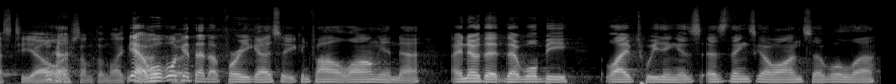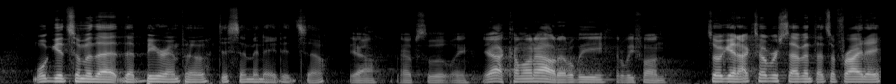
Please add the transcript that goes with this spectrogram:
STL, Okay. or something like Yeah, that. Yeah, we'll, we'll but- get that up for you guys so you can follow along. And uh, I know that, that we'll be live tweeting as, as things go on. So we'll uh, we'll get some of that, that beer info disseminated. So Yeah, absolutely. Yeah, come on out. It'll be it'll be fun. So again, October seventh. That's a Friday,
